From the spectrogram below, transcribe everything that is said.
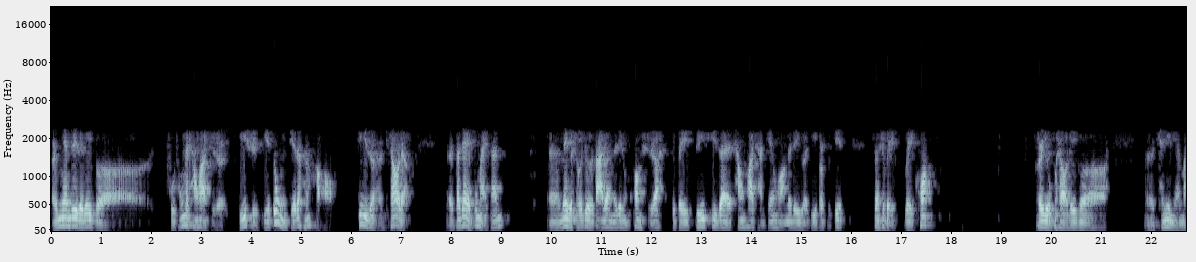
而面对的这个普通的昌化石，即使结冻结得很好，地子很漂亮，呃，大家也不买单，呃，那个时候就有大量的这种矿石啊，就被堆砌在昌化产田黄的这个地方附近，算是伪伪矿。而有不少这个，呃，前几年吧，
